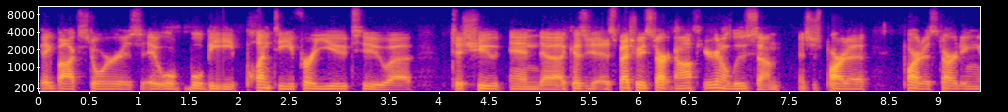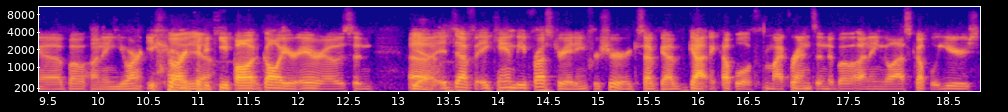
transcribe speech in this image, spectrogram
big box stores, it will will be plenty for you to uh, to shoot and because especially starting off you're going to lose some. It's just part of part of starting uh, bow hunting. You aren't you Oh, aren't yeah. going to keep all, all your arrows, and uh, Yeah. it def it can be frustrating for sure. Because I've, got- I've gotten a couple of my friends into bow hunting the last couple of years,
